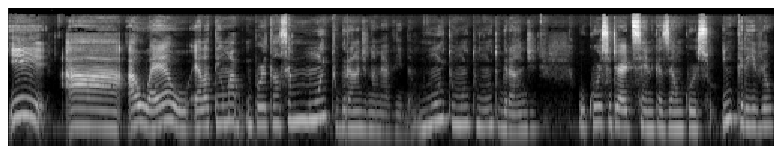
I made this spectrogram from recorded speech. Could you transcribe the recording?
E a, a UEL, ela tem uma importância muito grande na minha vida, muito, muito, muito grande. O curso de artes cênicas é um curso incrível,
